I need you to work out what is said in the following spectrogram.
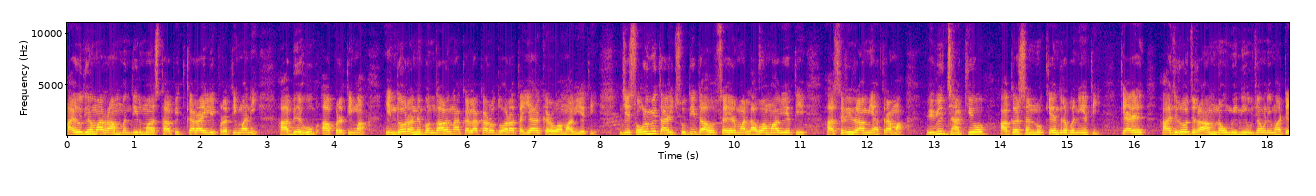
અયોધ્યામાં રામ મંદિરમાં સ્થાપિત કરાયેલી પ્રતિમાની આબેહૂબ આ પ્રતિમા ઇન્દોર અને બંગાળના કલાકારો દ્વારા તૈયાર કરવામાં આવી હતી, જે સોળમી તારીખ સુધી દાહોદ શહેરમાં લાવવામાં આવી હતી. આ શ્રીરામ યાત્રામાં વિવિધ ઝાંકીઓ આકર્ષણનું કેન્દ્ર બની હતી. ત્યારે આજરોજ રામનવમીની ઉજવણી માટે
